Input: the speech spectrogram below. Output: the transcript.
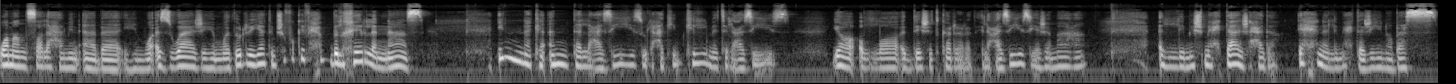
ومن صلح من آبائهم وأزواجهم وذرياتهم. شوفوا كيف حب الخير للناس. إنك أنت العزيز الحكيم. كلمة العزيز. يا الله قديش تكررت. العزيز يا جماعة اللي مش محتاج حدا. إحنا اللي محتاجينه بس.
